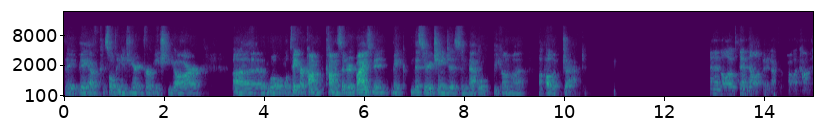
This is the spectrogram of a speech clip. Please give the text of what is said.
they, they have a consulting engineering firm, HDR. Uh, will, will take our com- comments under advisement, make necessary changes, and that will become a, a public draft. And then they'll, then they'll open it up for public comment.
